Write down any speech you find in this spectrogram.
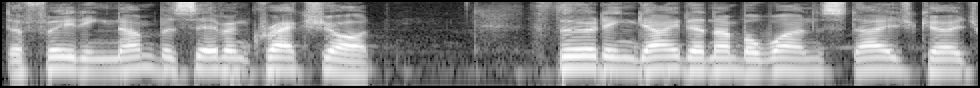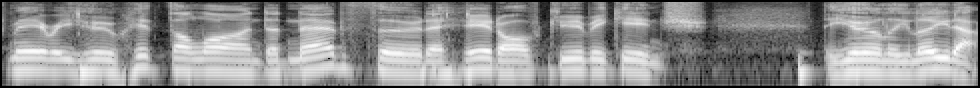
defeating number seven Crackshot. Third in going to number one, Stagecoach Mary, who hit the line to nab third ahead of Cubic Inch, the early leader.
